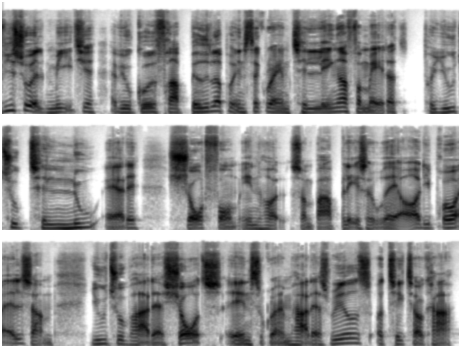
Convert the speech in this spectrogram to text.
visuelt medie er vi jo gået fra billeder på Instagram til længere formater på YouTube, til nu er det shortform indhold, som bare blæser ud af, og de prøver alle sammen. YouTube har deres shorts, Instagram har deres reels, og TikTok har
